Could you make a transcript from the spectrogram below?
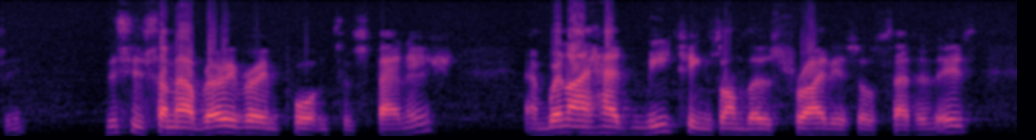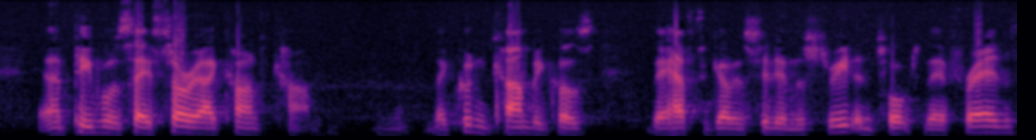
see. This is somehow very, very important to Spanish. And when I had meetings on those Fridays or Saturdays, uh, people would say, Sorry, I can't come. They couldn't come because they have to go and sit in the street and talk to their friends,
